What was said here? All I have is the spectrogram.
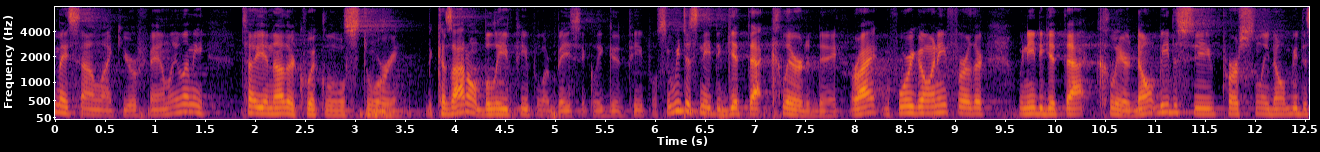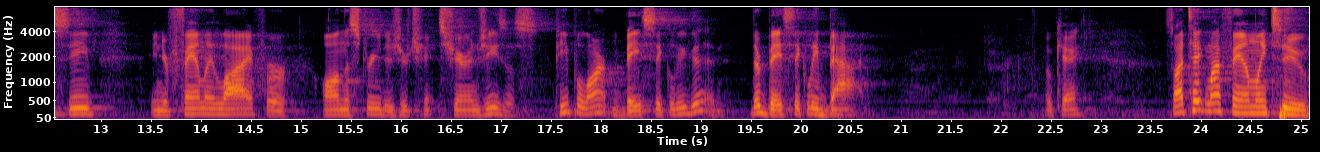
It may sound like your family. Let me tell you another quick little story because I don't believe people are basically good people. So we just need to get that clear today, right? Before we go any further, we need to get that clear. Don't be deceived personally, don't be deceived in your family life or on the street as you're sharing Jesus people aren't basically good, they're basically bad. Okay? So I take my family to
